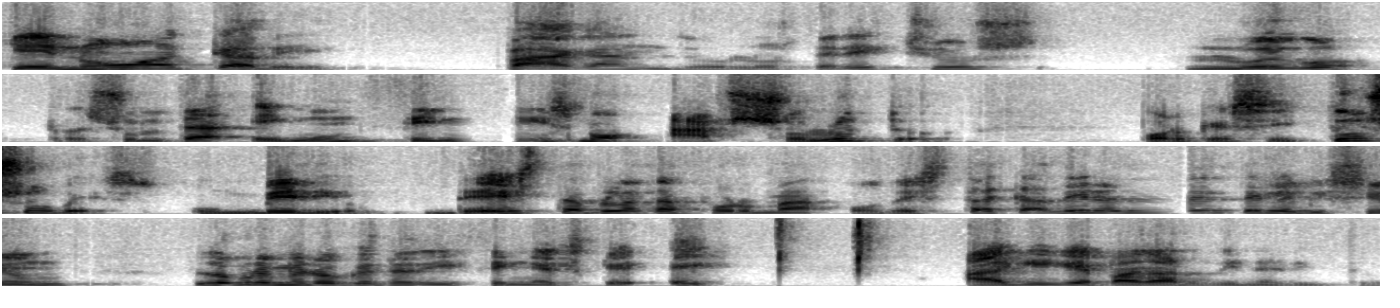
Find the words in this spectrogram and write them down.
que no acabe pagando los derechos, luego resulta en un cinismo absoluto. Porque si tú subes un vídeo de esta plataforma o de esta cadena de televisión, lo primero que te dicen es que, hey, aquí hay que pagar dinerito.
